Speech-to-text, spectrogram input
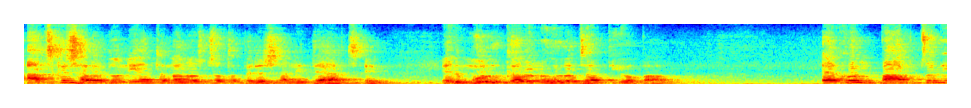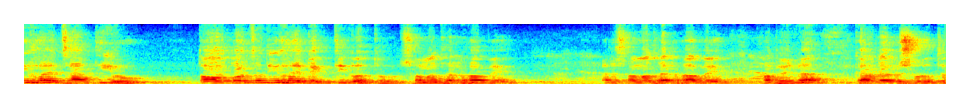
আজকে সারা দুনিয়াতে মানুষ যত পেরেশানিতে আছে, এর মূল কারণ হলো জাতীয় পাপ। এখন পাপ যদি হয় জাতীয়, তওবা যদি হয় ব্যক্তিগত, সমাধান হবে? আর সমাধান হবে হবে না। কারণ আমি শুরুতে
